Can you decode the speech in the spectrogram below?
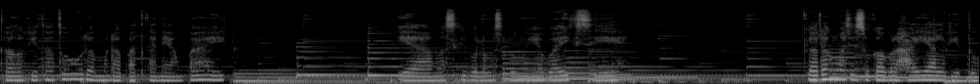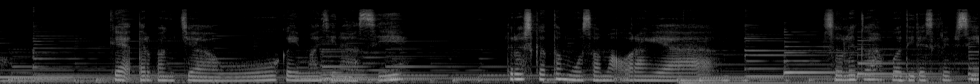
kalau kita tuh udah mendapatkan yang baik. Ya, meski belum sepenuhnya baik sih. Kadang masih suka berhayal gitu. Kayak terbang jauh ke imajinasi, terus ketemu sama orang yang Sulit lah buat dideskripsi.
